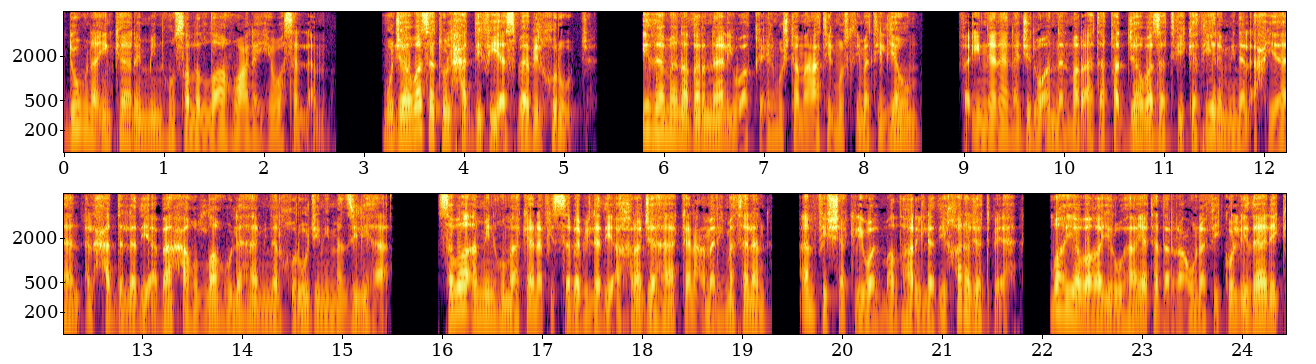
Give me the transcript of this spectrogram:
دون إنكار منه صلى الله عليه وسلم. مجاوزة الحد في أسباب الخروج. إذا ما نظرنا لواقع المجتمعات المسلمة اليوم فإننا نجد أن المرأة قد جاوزت في كثير من الأحيان الحد الذي أباحه الله لها من الخروج من منزلها. سواء منه ما كان في السبب الذي أخرجها كالعمل مثلا أم في الشكل والمظهر الذي خرجت به وهي وغيرها يتذرعون في كل ذلك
